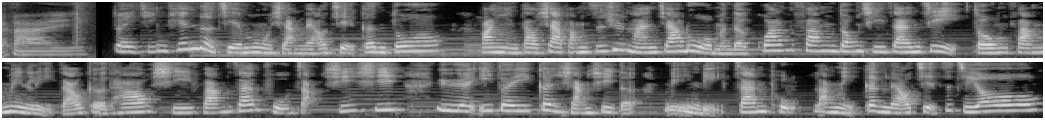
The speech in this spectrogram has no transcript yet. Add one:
拜。对今天的节目想了解更多，欢迎到下方资讯栏加入我们的官方东西占记，东方命理找葛涛，西方占卜找西西，预约一对一更详细的命理占卜，让你更了解自己哦。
